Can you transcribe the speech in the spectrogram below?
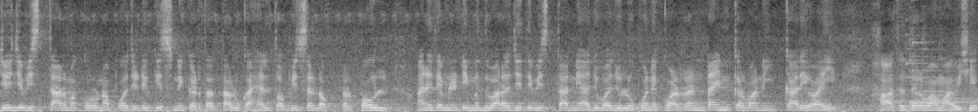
જે જે વિસ્તારમાં કોરોના પોઝિટિવ કેસ નીકળતા taluka health officer doctor Paul અને તેમની ટીમ દ્વારા જે તે વિસ્તારની આજુબાજુ લોકોને ક્વોરન્ટાઇન કરવાની કાર્યવાહી હાથ ધરવામાં આવી છે.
